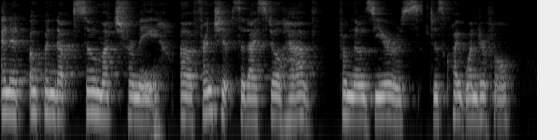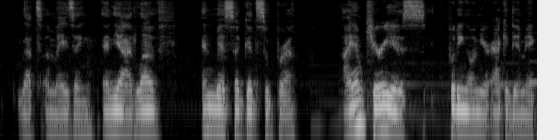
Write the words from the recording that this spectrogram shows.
And it opened up so much for me, uh, friendships that I still have from those years, just quite wonderful. That's amazing. And yeah, I love and miss a good Supra. I am curious, putting on your academic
